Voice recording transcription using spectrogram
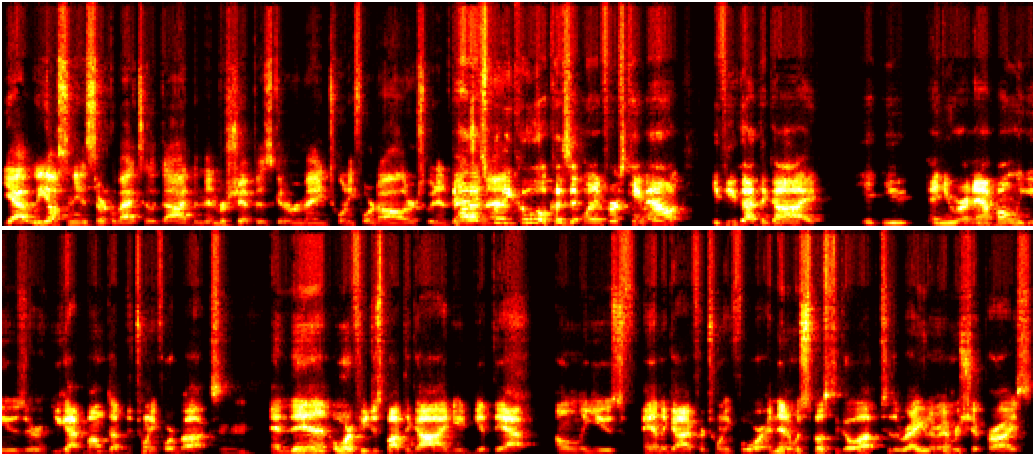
Yeah, we also need to circle back to the guide. The membership is going to remain twenty four dollars. We didn't Yeah, that's that. pretty cool because when it first came out, if you got the guide, it, you and you were an app only user, you got bumped up to twenty four bucks. Mhm. and then or if you just bought the guide you'd get the app only use and the guide for 24 and then it was supposed to go up to the regular membership price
